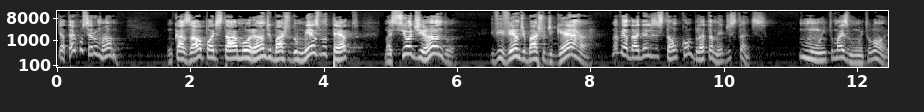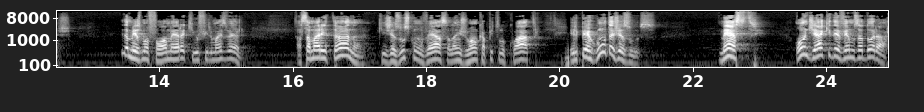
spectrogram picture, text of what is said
e até com o ser humano. Um casal pode estar morando debaixo do mesmo teto, mas se odiando e vivendo debaixo de guerra, na verdade eles estão completamente distantes. Muito, mas muito longe. E da mesma forma era aqui o filho mais velho. A samaritana, que Jesus conversa lá em João capítulo 4, ele pergunta a Jesus: Mestre, onde é que devemos adorar?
